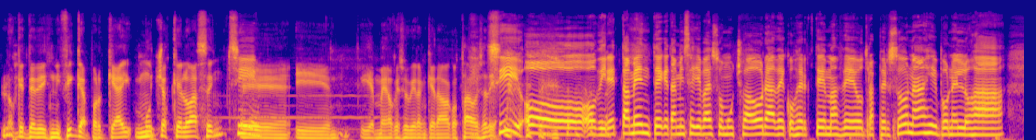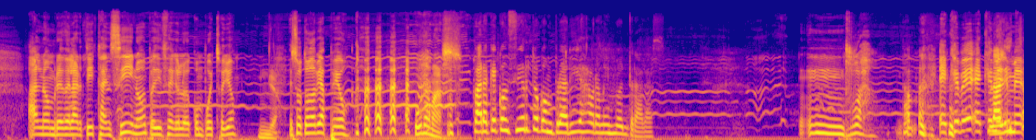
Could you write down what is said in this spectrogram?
Lo que te dignifica, porque hay muchos que lo hacen Sí. eh, y, y es mejor que se hubieran quedado acostados ese día. Sí, o, o directamente, que también se lleva eso mucho ahora, de coger temas de otras personas y ponerlos a- al nombre del artista en sí, ¿no? Pues dice que lo he compuesto yo. Ya. Eso todavía es peor. Una más. ¿Para qué concierto comprarías ahora mismo entradas? Mm. Es que ve, es que me- me-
